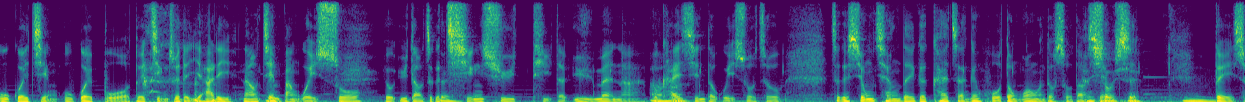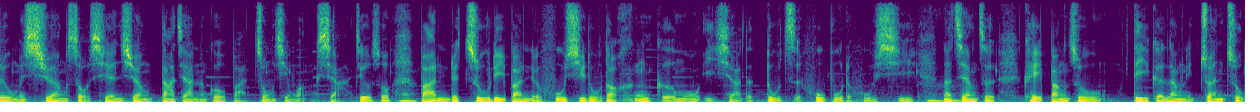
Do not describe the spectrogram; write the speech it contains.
乌龟颈、乌龟脖对颈椎的压力，然后肩膀萎缩，又遇到这个情绪体的郁闷啊、不开心都萎缩之后，这个胸腔的一个开展跟活动往往都受到限制。嗯，对，所以我们希望首先希望大家能够把重心往下，就是说把你的注意力、把你的呼吸录到横膈膜以下的肚子、腹部的呼吸，那这样子可以帮助第一个让你专注，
